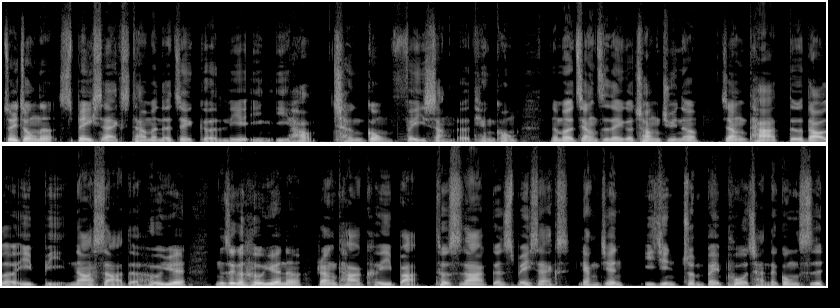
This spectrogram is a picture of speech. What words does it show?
最终呢，SpaceX 他们的这个猎鹰一号成功飞上了天空。那么这样子的一个创举呢，让他得到了一笔 NASA 的合约。那这个合约呢，让他可以把特斯拉跟 SpaceX 两间已经准备破产的公司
